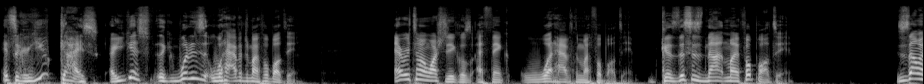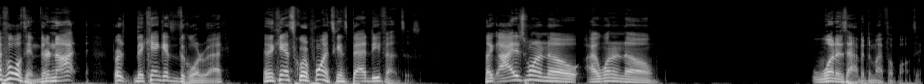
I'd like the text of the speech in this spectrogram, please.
It's like, are you guys, are you guys, like, what is it? What happened to my football team? Every time I watch the Eagles, I think, what happened to my football team? Because this is not my football team. This is not my football team. They're not, they can't get to the quarterback and they can't score points against bad defenses. Like, I just want to know, I want to know what has happened to my football team.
